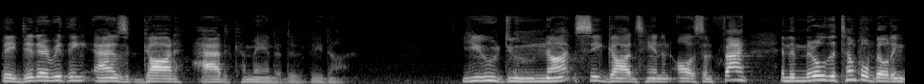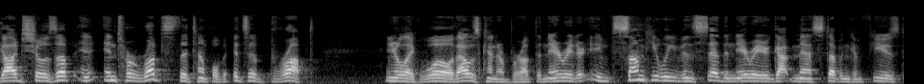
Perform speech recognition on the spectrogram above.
they did everything as God had commanded to be done. You do not see God's hand in all this. In fact, in the middle of the temple building, God shows up and interrupts the temple. It's abrupt. And you're like, whoa, that was kind of abrupt. The narrator, some people even said the narrator got messed up and confused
